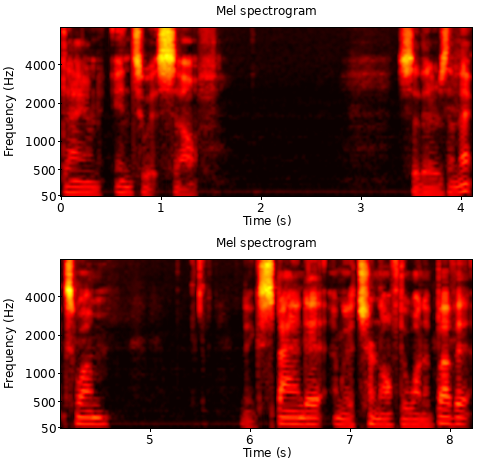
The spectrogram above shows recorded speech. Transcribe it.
down into itself. So there's the next one. expand it. I'm going to turn off the one above it.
